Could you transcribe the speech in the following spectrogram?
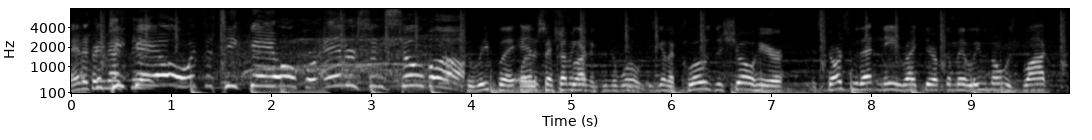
And it's a think that's it. TKO. It's a TKO for Anderson Silva. To replay, the Anderson coming in. in the world. He's, going to close the show here. It starts with that knee right there up the middle, even though it was blocked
